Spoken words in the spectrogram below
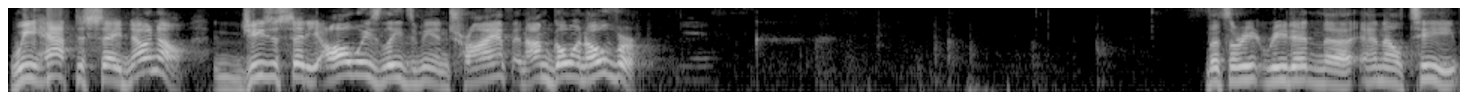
we have to say, no, no. Jesus said he always leads me in triumph, and I'm going over. Let's read it in the NLT.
